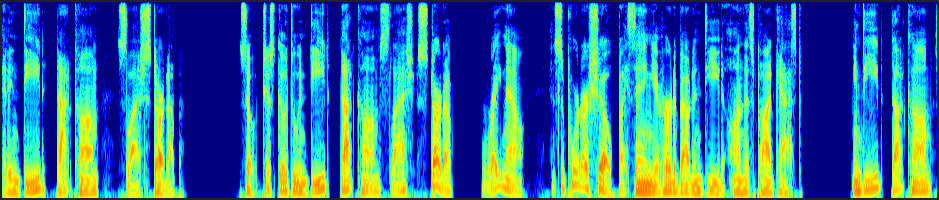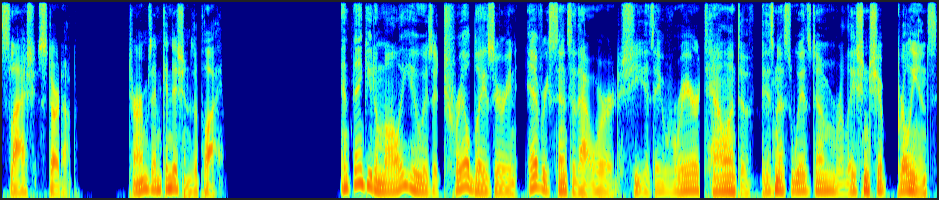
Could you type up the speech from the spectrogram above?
at indeed.com slash startup. So just go to indeed.com slash startup right now and support our show by saying you heard about Indeed on this podcast. Indeed.com slash startup. Terms and conditions apply. And thank you to Molly, who is a trailblazer in every sense of that word. She is a rare talent of business wisdom, relationship brilliance,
